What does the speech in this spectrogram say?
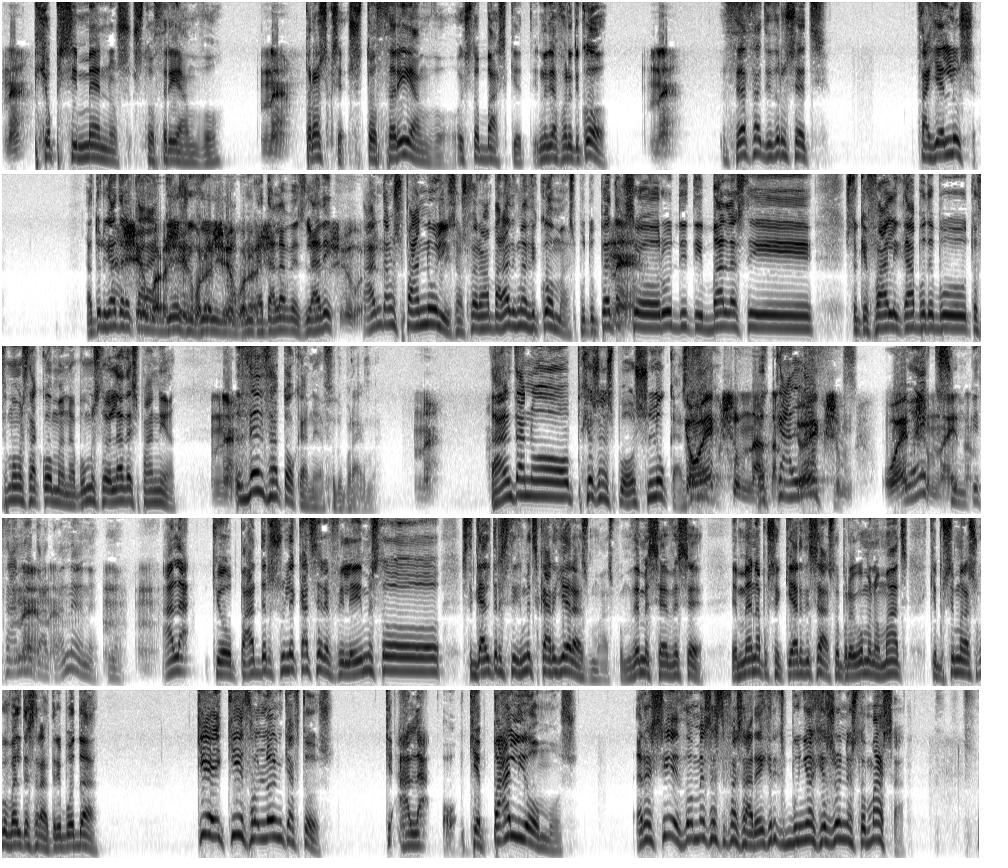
ναι, πιο ψημένος στο θρίαμβο, ναι, πρόσεξε, στο θρίαμβο, όχι στο μπάσκετ, είναι διαφορετικό. ναι. δεν θα αντιδρούσε έτσι. Θα γελούσε. Θα του έρχεται Σίγουρα, καραγκιόζη σίγουρα, γέλιο να πούμε, σίγουρα, καταλαβες. σίγουρα, Δηλαδή, σίγουρα. αν ήταν ο Σπανούλης, να σου φέρω ένα παράδειγμα δικό μας, που του πέταξε Ναι. ο Ρούντι την μπάλα στη... στο κεφάλι κάποτε που το θυμόμαστε ακόμα, να πούμε, στο Ελλάδα-Ισπανία. Ναι. Δεν θα το έκανε αυτό το πράγμα. ναι. Αν ήταν ο, ποιος να σου πω, ο Σλούκας. Και ο δεν- Έξουμ να ήταν, και ο Καλάθης. Έξουμ. Ο Έξουμ να Έξουμ, ήταν. πιθανότατα. Ναι, Ναι, ναι. ναι, ναι. Αλλά και ο Πάντερ σου λέει κάτσε ρε φίλε, είμαι στο, στην καλύτερη στιγμή της καριέρας μου, ας πούμε. Δεν με σέβεσαι. Εμένα που σε κέρδισα στο προηγούμενο μάτς και που σήμερα σου έχω βάλει τέσσερα τρίποντα. Και εκεί θολώνει κι αυτός. Και, αλλά ο- και πάλι όμως, ρε εσύ εδώ μέσα στη φασαρία έχει ρίξει μπουνιά χεζόνια στο μάσα.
